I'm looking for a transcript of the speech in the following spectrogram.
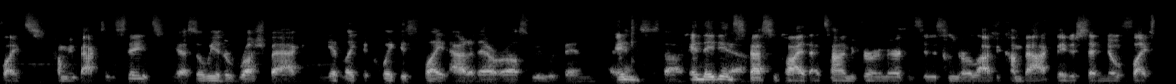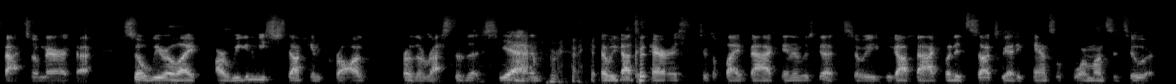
flights coming back to the states. Yeah. So we had to rush back, get like the quickest flight out of there, or else we would have been I And- stuck. And they didn't Yeah. specify at that time if you're an American citizen, you're allowed to come back. They just said no flights back to America. So we were like, are we going to be stuck in Prague for the rest of this? Yeah. And Right. So we got to Paris, took a flight back, and it was good. So we, we got back, but it sucks. We had to cancel four months of tour.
